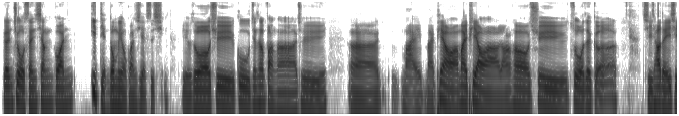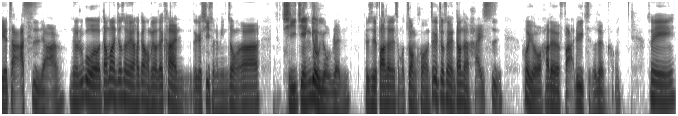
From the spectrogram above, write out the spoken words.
跟救生相关一点都没有关系的事情，比如说去雇健身房啊，去呃买买票啊、卖票啊，然后去做这个。其他的一些杂事啊，那如果当班救生员他刚好没有在看这个戏损的民众啊，期间又有人就是发生了什么状况，这个救生员当然还是会有他的法律责任哈。所以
